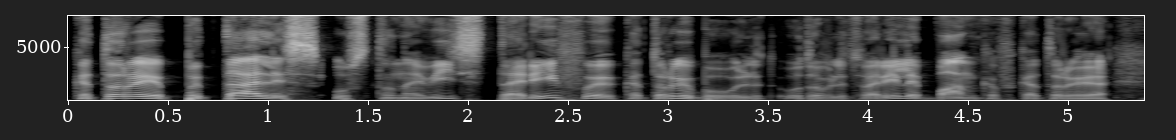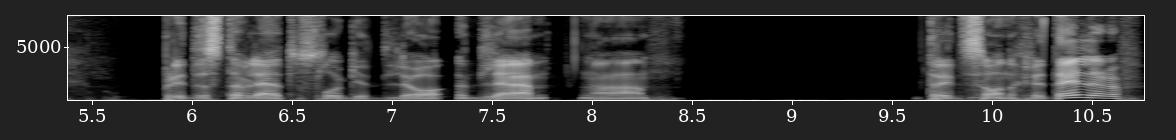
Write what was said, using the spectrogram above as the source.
которые пытались установить тарифы, которые бы удовлетворили банков, которые предоставляют услуги для, для а, традиционных ритейлеров,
